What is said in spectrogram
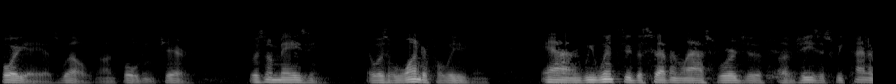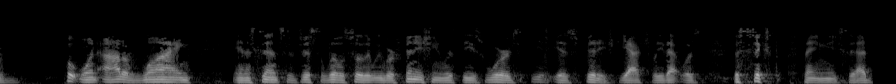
foyer as well on folding chairs. It was amazing. It was a wonderful evening, and we went through the seven last words of, of Jesus. We kind of put one out of line in a sense of just a little so that we were finishing with these words, it is finished. He actually, that was the sixth thing he said.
